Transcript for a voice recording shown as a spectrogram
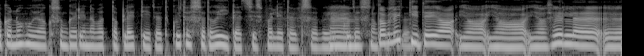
aga nohu jaoks on ka erinevad tabletid, et kuidas seda õiget siis valida üldse või äh, kuidas nagu tabletide seda... ja, ja, ja, ja selle äh,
